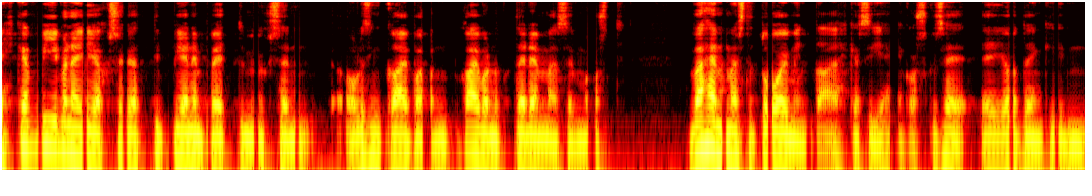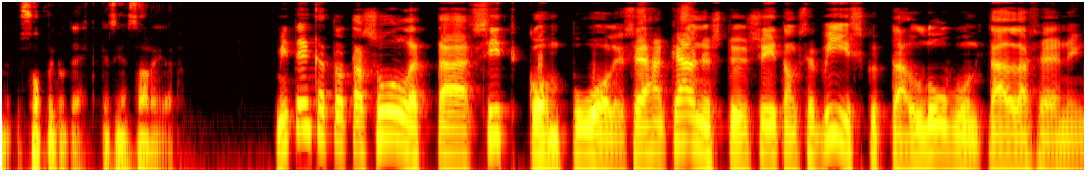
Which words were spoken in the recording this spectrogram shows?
ehkä viimeinen jakso jätti pienen pettymyksen. Olisin kaivannut, kaivannut enemmän semmoista vähemmästä toimintaa ehkä siihen, koska se ei jotenkin sopinut ehkä siihen sarjaan. Mitenkä tota sulle tämä sitcom-puoli, sehän käynnistyy siitä, onko se 50-luvun tällaiseen niin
